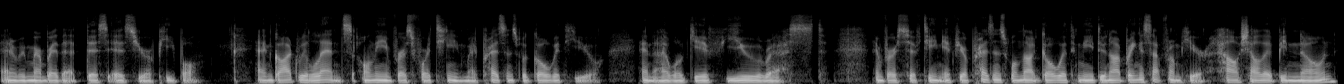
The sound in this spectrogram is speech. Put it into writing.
and remember that this is your people. And God relents only in verse 14 My presence will go with you, and I will give you rest. In verse 15 If your presence will not go with me, do not bring us up from here. How shall it be known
